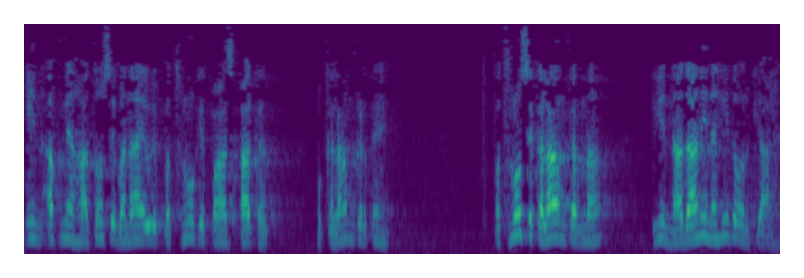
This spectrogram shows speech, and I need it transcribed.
ان اپنے ہاتھوں سے بنائے ہوئے پتھروں کے پاس آ کر وہ کلام کرتے ہیں۔ پتھروں سے کلام کرنا یہ نادانی نہیں تو اور کیا ہے؟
